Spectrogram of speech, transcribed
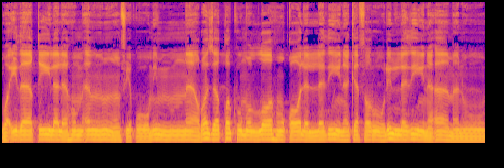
واذا قيل لهم انفقوا مما رزقكم الله قال الذين كفروا للذين امنوا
